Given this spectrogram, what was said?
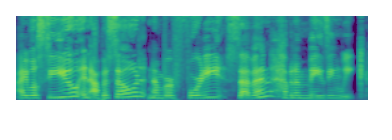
I will see you in episode number 47. Have an amazing week.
